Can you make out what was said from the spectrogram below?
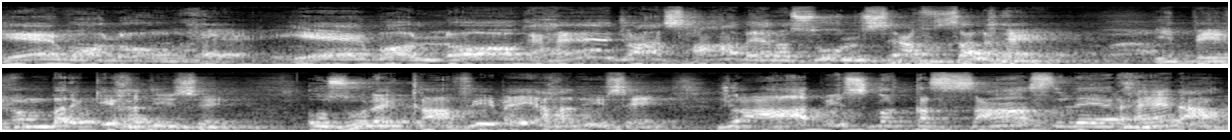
یہ وہ لوگ ہیں، یہ وہ لوگ ہیں جو اصحاب رسول سے افضل ہیں۔ یہ پیغمبر کی حدیث ہے۔ اصول کافی میں یہ حدیث ہے جو آپ اس وقت سانس لے رہے ہیں نا،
